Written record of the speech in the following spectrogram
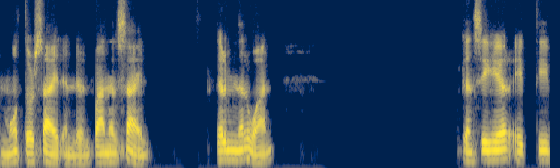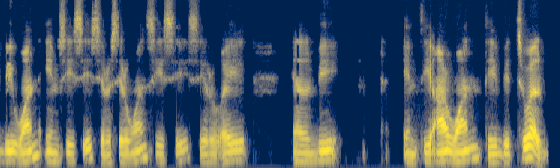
motor side and then panel side. Terminal 1 you can see here FTB1 MCC 001 CC 08 LB MTR1 TB12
